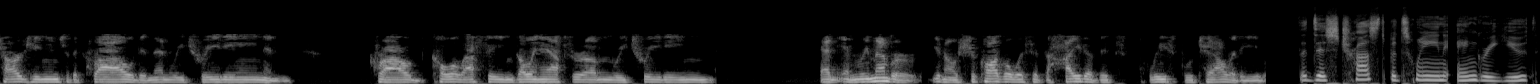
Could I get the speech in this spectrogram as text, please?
charging into the crowd and then retreating and crowd coalescing, going after them, retreating. And, and remember, you know, Chicago was at the height of its police brutality. The distrust between angry youth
